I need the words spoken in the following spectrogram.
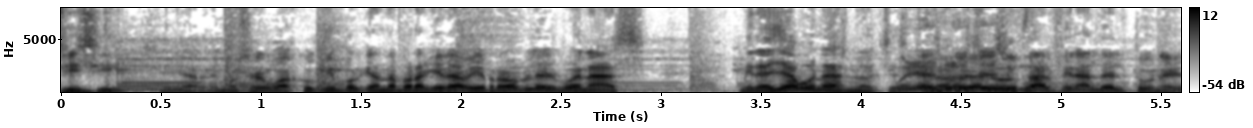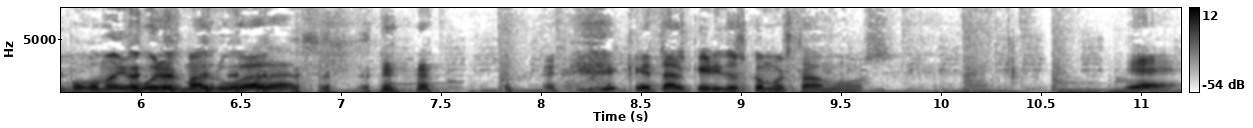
Pues sí, sí, sí, abrimos el Cooking porque anda por aquí David Robles. Buenas. Mira, ya buenas noches. Buenas que no noches, veo luz un po- al final del túnel. Un poco más buenas madrugadas. ¿Qué tal, queridos? ¿Cómo estamos? Bien.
